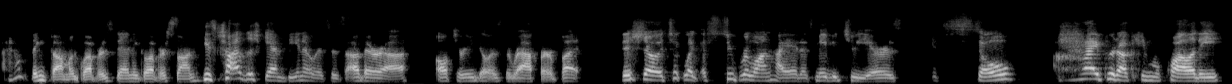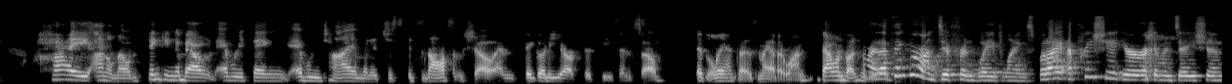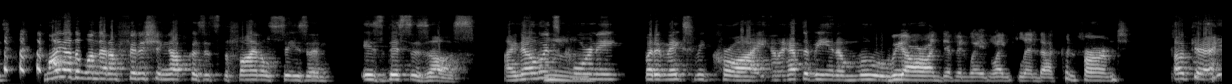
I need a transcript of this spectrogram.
I don't think Donald Glover's Danny Glover's son. He's Childish Gambino is his other uh, alter ego as the rapper, but this show it took like a super long hiatus maybe two years. It's so high production quality high i don't know i'm thinking about everything every time and it's just it's an awesome show and they go to europe this season so atlanta is my other one. That one's on All right i think we're on different wavelengths but i appreciate your recommendations. My other one that i'm finishing up because it's the final season is this is us. I know it's mm. corny but it makes me cry and i have to be in a mood. We are on different wavelengths linda confirmed Okay.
